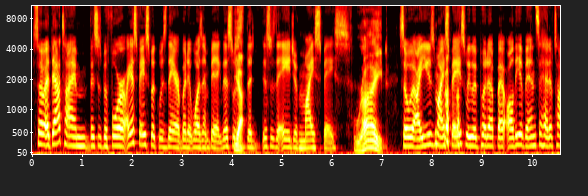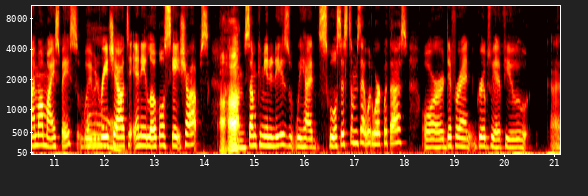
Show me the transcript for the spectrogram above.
So at that time, this was before I guess Facebook was there, but it wasn't big. This was Yeah. the this was the age of MySpace. Right. So I used MySpace. we would put up all the events ahead of time on MySpace. We would reach out to any local skate shops. Uh-huh. Um, some communities we had school systems that would work with us, or different groups. We had a few uh,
